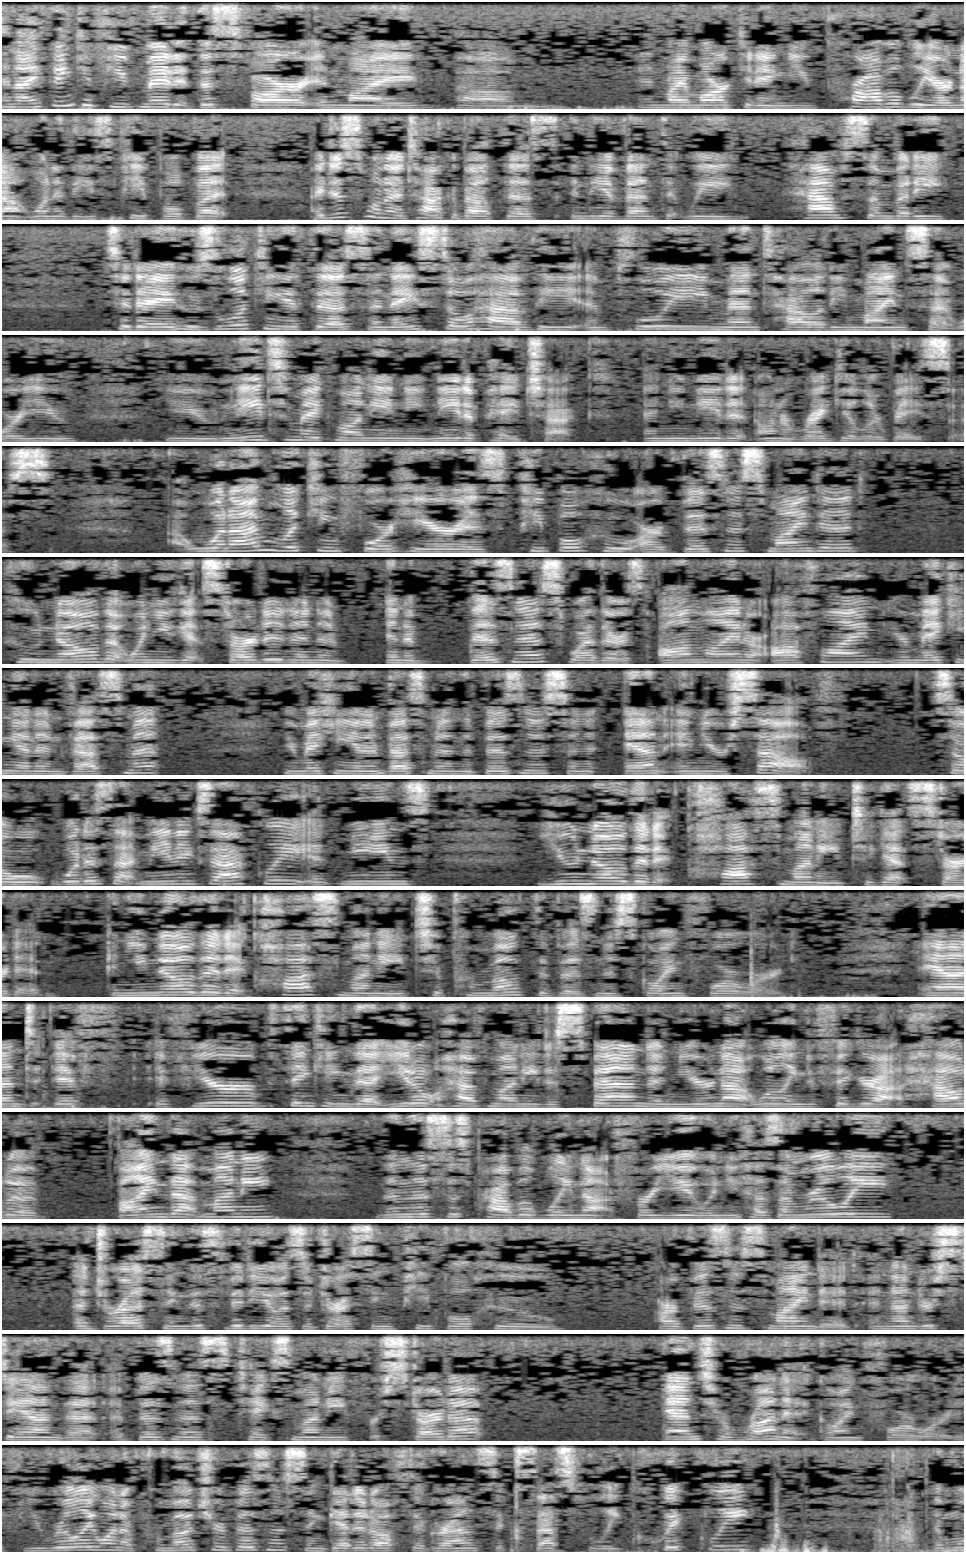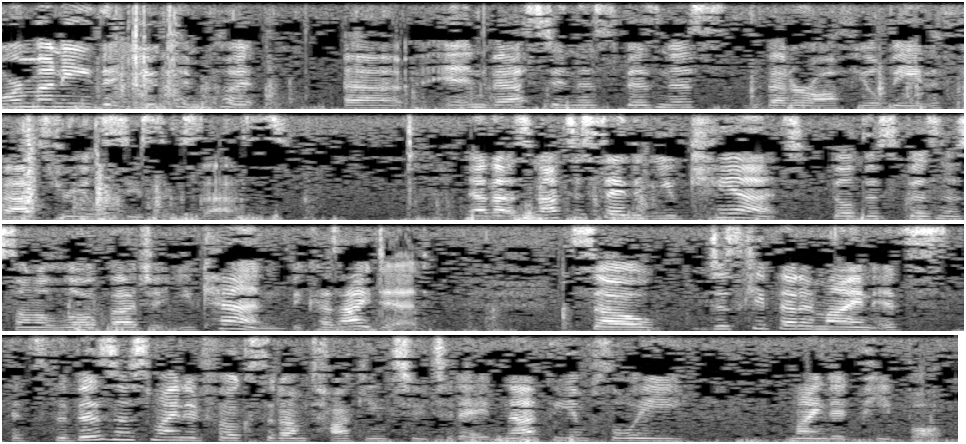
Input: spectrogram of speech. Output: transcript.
and I think if you've made it this far in my um, in my marketing, you probably are not one of these people. But I just want to talk about this in the event that we have somebody today who's looking at this and they still have the employee mentality mindset where you you need to make money and you need a paycheck and you need it on a regular basis. Uh, what I'm looking for here is people who are business minded, who know that when you get started in a, in a business, whether it's online or offline, you're making an investment. You're making an investment in the business and, and in yourself. So, what does that mean exactly? It means you know that it costs money to get started and you know that it costs money to promote the business going forward. And if if you're thinking that you don't have money to spend and you're not willing to figure out how to find that money, then this is probably not for you. And because I'm really addressing this video is addressing people who are business minded and understand that a business takes money for startup and to run it going forward. If you really want to promote your business and get it off the ground successfully quickly, the more money that you can put uh, invest in this business, the better off you'll be, the faster you'll see success. Now, that's not to say that you can't build this business on a low budget. You can, because I did. So just keep that in mind. It's it's the business-minded folks that I'm talking to today, not the employee-minded people.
